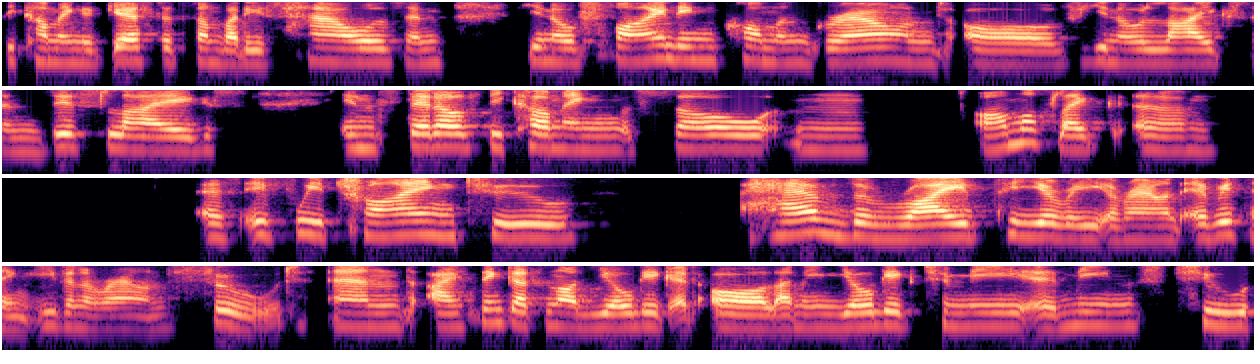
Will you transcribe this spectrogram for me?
becoming a guest at somebody's house and you know finding common ground of you know likes and dislikes instead of becoming so um, almost like um, as if we're trying to have the right theory around everything, even around food. And I think that's not yogic at all. I mean, yogic to me it means to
